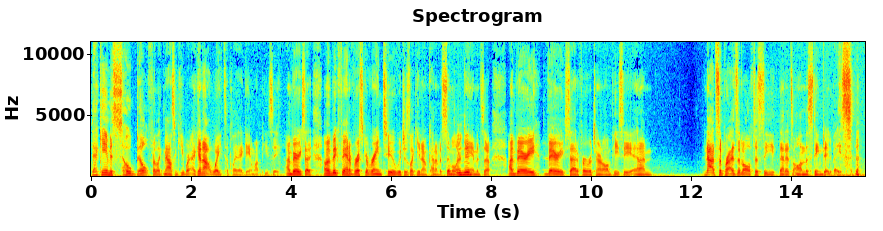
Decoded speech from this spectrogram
that game is so built for like mouse and keyboard. I cannot wait to play that game on PC. I'm very excited. I'm a big fan of Risk of Rain 2, which is like, you know, kind of a similar mm-hmm. game. And so I'm very, very excited for Returnal on PC. And I'm not surprised at all to see that it's on the Steam database.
